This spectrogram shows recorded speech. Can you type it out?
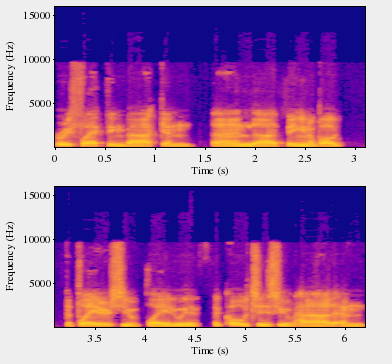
reflecting back and and uh, thinking about the players you've played with, the coaches you've had, and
